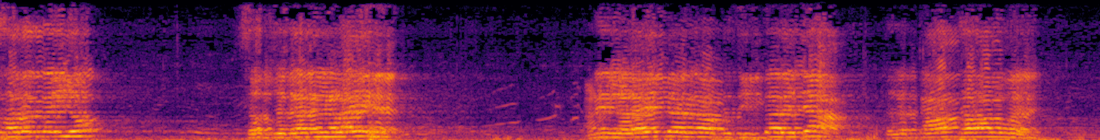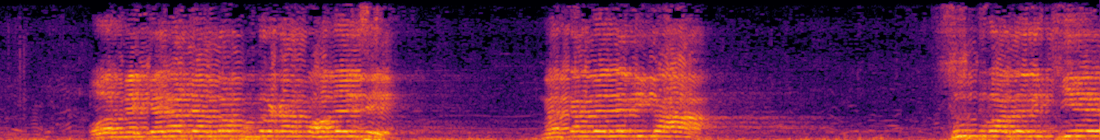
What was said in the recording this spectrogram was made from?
सारा कही हो? सब जगह लड़ाई है। अने लड़ाई पे अगर आप जीतता रह जा तो काम खराब है। और मैं कहना चाहता हूँ, पत्रकार महोदय से मैं कल मैंने भी कहा। शुद्ध बातें लिखिए,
